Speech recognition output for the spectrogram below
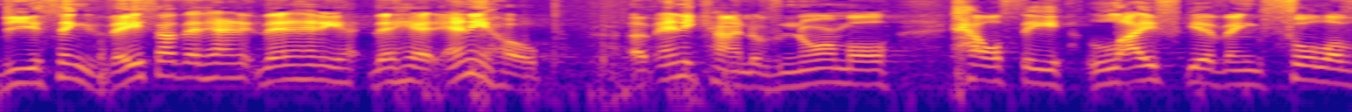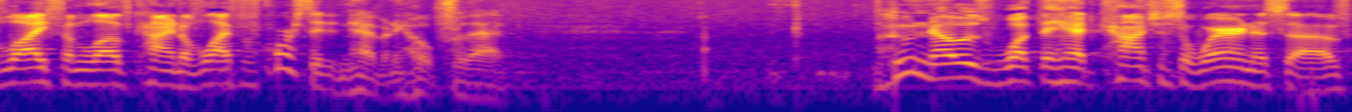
do you think they thought they had, they they had any hope of any kind of normal, healthy, life giving, full of life and love kind of life? Of course, they didn't have any hope for that. Who knows what they had conscious awareness of?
